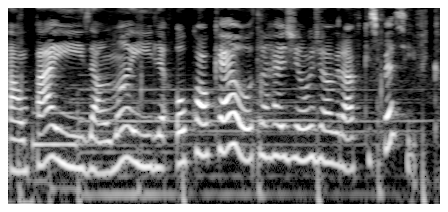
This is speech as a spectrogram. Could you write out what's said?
a um país, a uma ilha ou qualquer outra região geográfica específica.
